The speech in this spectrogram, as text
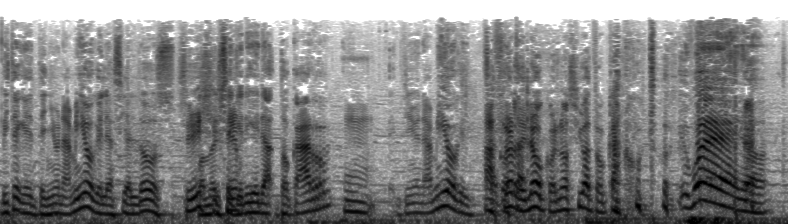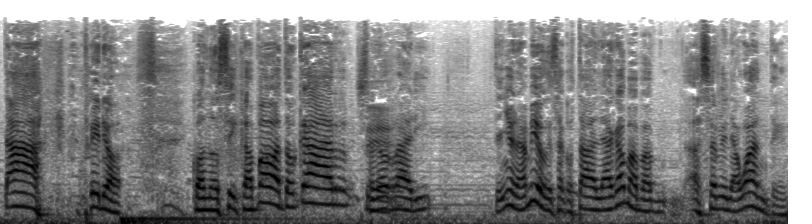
¿Viste que tenía un amigo que le hacía el 2? Sí, Cuando sí, él se sí. quería ir a tocar, Mm. tenía un amigo que... A flor acostaba- de loco, no se iba a tocar justo. Eh, Bueno, está, pero cuando se escapaba a tocar, sonó rari, tenía un amigo que se acostaba en la cama para hacerle el aguante,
